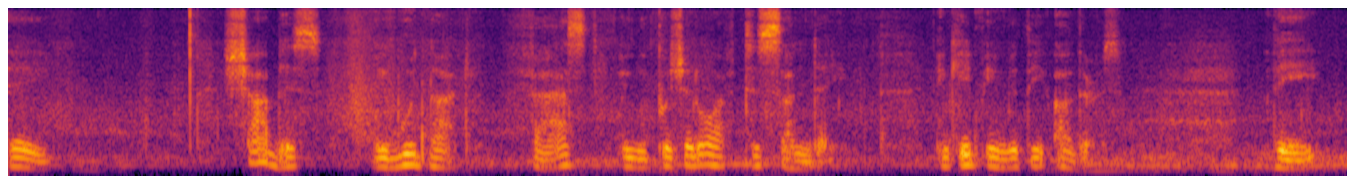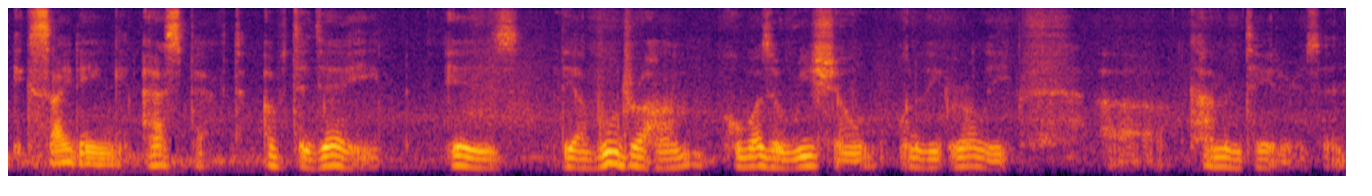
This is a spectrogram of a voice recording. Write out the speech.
a Shabbos, we would not fast, we would push it off to Sunday, in keeping with the others. The exciting aspect of today is the Avudraham, who was a Rishon, one of the early uh, commentators and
